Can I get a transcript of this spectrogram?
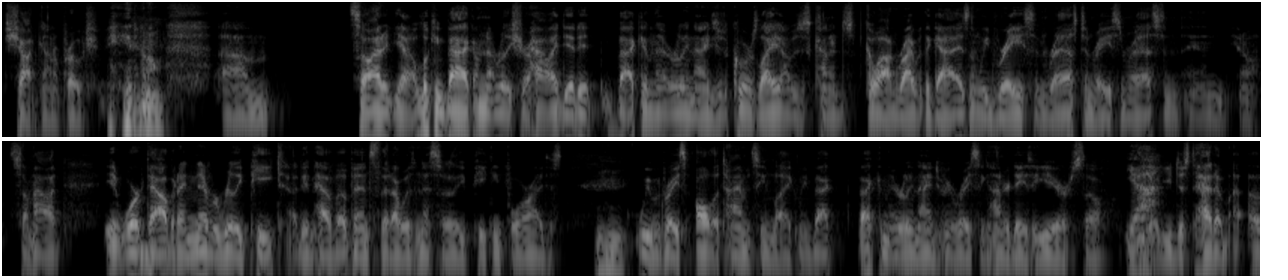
shotgun approach. You know, mm-hmm. um, so I yeah, looking back, I'm not really sure how I did it back in the early '90s with Coors Light. I was just kind of just go out and ride with the guys, and we'd race and rest and race and rest, and and you know somehow it, it worked out. But I never really peaked. I didn't have events that I was necessarily peaking for. I just Mm-hmm. We would race all the time. It seemed like. I mean, back back in the early '90s, we were racing 100 days a year. So yeah, you, know, you just had a, a,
